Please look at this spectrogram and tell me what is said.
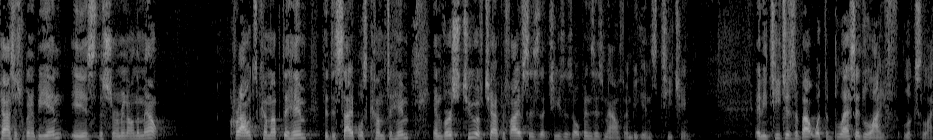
passage we're going to be in is the Sermon on the Mount. Crowds come up to him, the disciples come to him, and verse 2 of chapter 5 says that Jesus opens his mouth and begins teaching. And he teaches about what the blessed life looks like.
